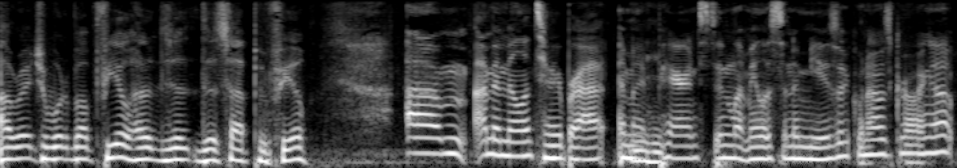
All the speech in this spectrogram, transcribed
Uh, Rachel, what about for you? How did this happen for you? Um, I'm a military brat, and my Mhm. parents didn't let me listen to music when I was growing up.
